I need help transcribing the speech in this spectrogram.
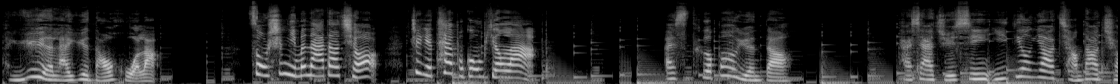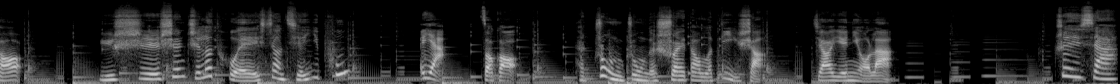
他越来越恼火了。总是你们拿到球，这也太不公平啦！艾斯特抱怨道。他下决心一定要抢到球，于是伸直了腿向前一扑。哎呀，糟糕！他重重地摔到了地上，脚也扭了。这下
